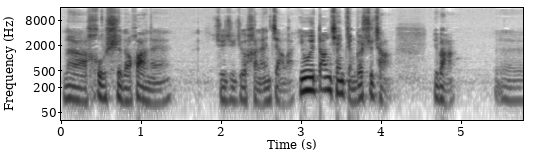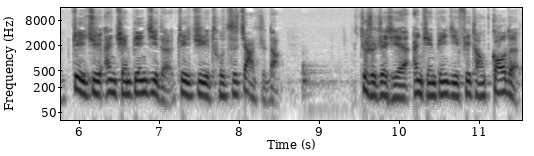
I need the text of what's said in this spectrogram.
那后市的话呢，就就就很难讲了。因为当前整个市场，对吧？呃，最具安全边际的、最具投资价值的。就是这些安全边际非常高的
